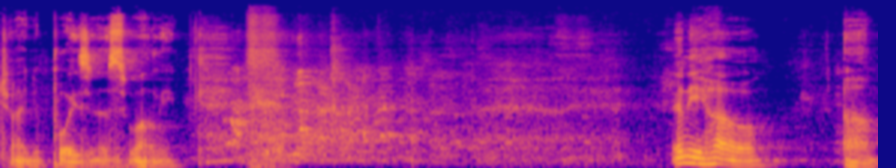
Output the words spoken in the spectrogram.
trying to poison a Swami. Anyhow, um,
